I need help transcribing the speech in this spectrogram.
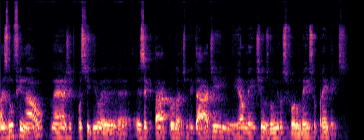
mas no final né, a gente conseguiu é, é, executar toda a atividade e realmente os números foram bem surpreendentes.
